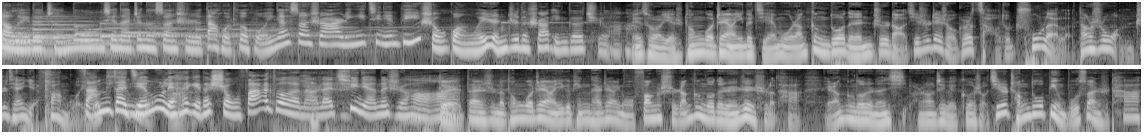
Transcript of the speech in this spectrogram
赵雷的《成都》》现在真的算是大火特火，应该算是二零一七年第一首广为人知的刷屏歌曲了啊。没错，也是通过这样一个节目，让更多的人知道，其实这首歌早就出来了。当时我们之前也放过，咱们在节目里还给他。首发过呢，在去年的时候啊。对，但是呢，通过这样一个平台，这样一种方式，让更多的人认识了他，也让更多的人喜欢上这位歌手。其实成都并不算是他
